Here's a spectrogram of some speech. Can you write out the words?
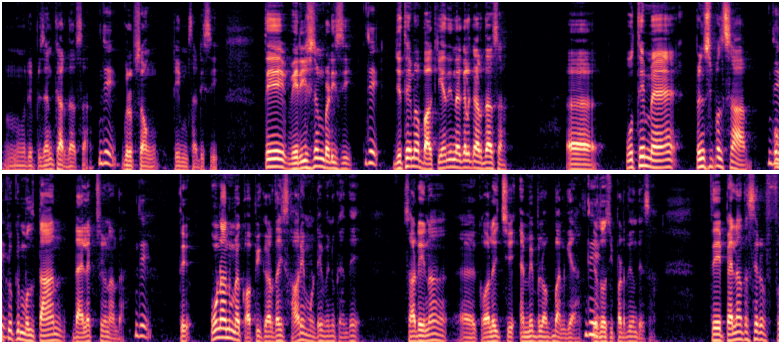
ਨੂੰ ਰਿਪਰੈਜ਼ੈਂਟ ਕਰਦਾ ਸਾਂ। ਜੀ। ਗਰੁੱਪ Song ਟੀਮ ਸਾਡੀ ਸੀ। ਤੇ ਵੇਰੀਏਸ਼ਨ ਬੜੀ ਸੀ। ਜੀ। ਜਿੱਥੇ ਮੈਂ ਬਾਕੀਆਂ ਦੀ ਨਕਲ ਕਰਦਾ ਸਾਂ ਉੱਥੇ ਮੈਂ ਪ੍ਰਿੰਸੀਪਲ ਸਾਹਿਬ। ਉਹ ਕਿਉਂਕਿ ਮੁਲਤਾਨ ਡਾਇਲੈਕਟ ਚ ਉਹਨਾਂ ਦਾ। ਜੀ। ਤੇ ਉਹਨਾਂ ਨੂੰ ਮੈਂ ਕਾਪੀ ਕਰਦਾ ਸੀ। ਸਾਰੇ ਮੁੰਡੇ ਮੈਨੂੰ ਕਹਿੰਦੇ ਸਾਡੇ ਨਾ ਕਾਲਜ 'ਚ ਐਮਏ ਬਲਾਕ ਬਣ ਗਿਆ। ਜਦੋਂ ਅਸੀਂ ਪੜ੍ਹਦੇ ਹੁੰਦੇ ਸਾਂ। ਤੇ ਪਹਿਲਾਂ ਤਾਂ ਸਿਰਫ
